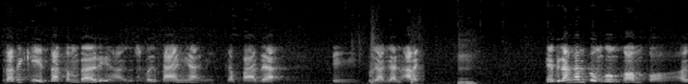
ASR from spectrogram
Tetapi kita kembali harus bertanya nih kepada si Juragan Alex. Dia bilang kan punggung kompor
